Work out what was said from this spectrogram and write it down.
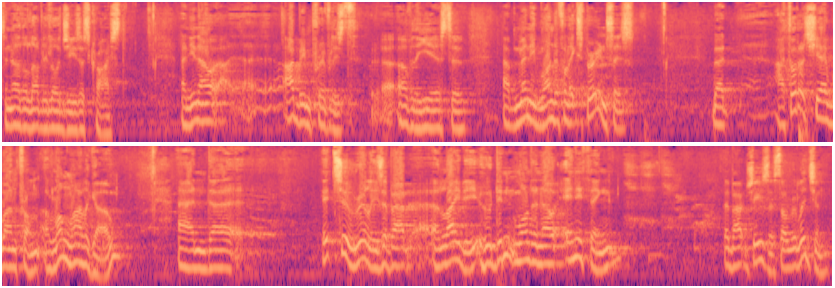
to know the lovely Lord Jesus Christ. And you know, I've been privileged uh, over the years to have many wonderful experiences. But uh, I thought I'd share one from a long while ago. And uh, it too really is about a lady who didn't want to know anything about Jesus or religion.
